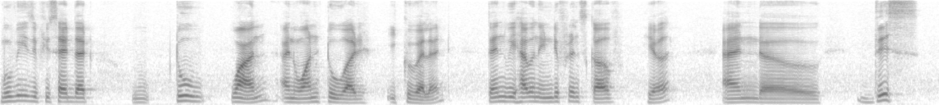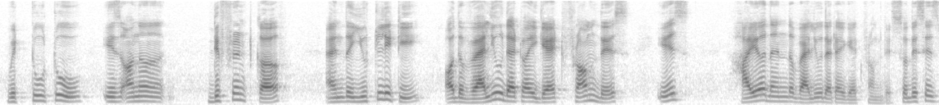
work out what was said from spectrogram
movies if you said that 2 1 and 1 2 are equivalent then we have an indifference curve here and uh, this with 2 2 is on a different curve and the utility or the value that I get from this is higher than the value that I get from this. So, this is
